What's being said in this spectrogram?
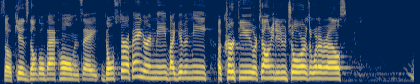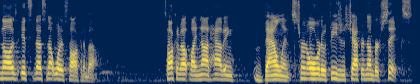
So kids don't go back home and say, don't stir up anger in me by giving me a curfew or telling me to do chores or whatever else. No, it's, that's not what it's talking about. It's talking about by not having balance. Turn over to Ephesians chapter number 6.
